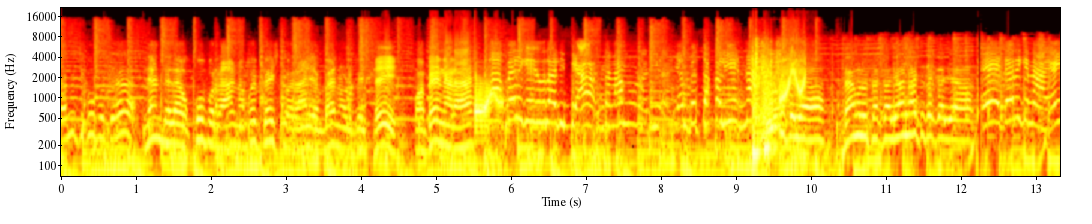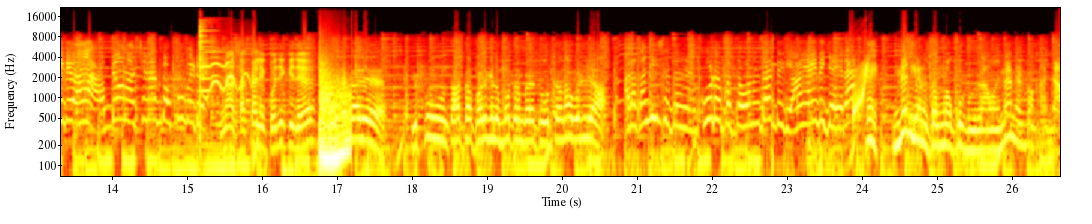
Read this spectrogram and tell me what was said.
தங்கச்சி கூப்பிட்டு? என்னன்னு தெரியல கூப்பிடுறான் நான் போய் பேசிட்டு வரேன் என் பேனோட பேசி ஏய் உன் பேர் என்னடா? ஆ பேரு கேக்குதுல அடிப்பியா இந்த நானும் ஒண்ணு அடிக்கிறேன். என் பேர் தக்காளியே என்ன? பெங்களூர் தக்காளியா? நாட்டு தக்காளியா? ஏய் டேரிக்கண்ணா அப்படியே தொப்பு போயிடுவேன். என்ன தக்காளி கொதிக்குது? தக்காளி. இப்பவும் தாத்தா படுகையில மூத்திரம் பயத்தை விட்டானா ஒல்லியா அட கஞ்சி கூட பத்த உனக்கு தான் தெரியும். என்கிட்ட கேக்குறேன் ஏய், என்னதுக்கு என்ன சும்மா கூப்பிடுறான் அவன் என்ன நினைப்பான் காஞ்சா?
